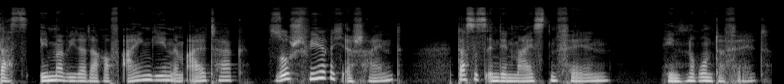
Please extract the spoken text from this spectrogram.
das immer wieder darauf eingehen im Alltag, so schwierig erscheint, dass es in den meisten Fällen hinten runterfällt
